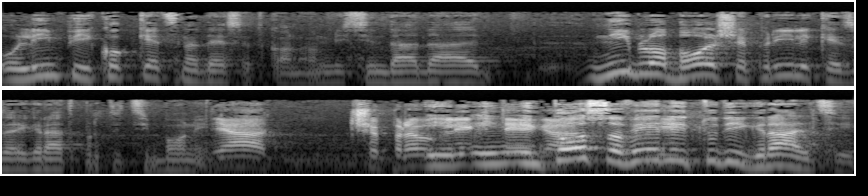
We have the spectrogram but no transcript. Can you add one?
Olimpiji kot kec na desetko. No? Mislim, da, da ni bilo boljše prilike za igrati proti Ciboni. Ja, čeprav In, glih in, tega, in to so vedeli tudi igralci.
